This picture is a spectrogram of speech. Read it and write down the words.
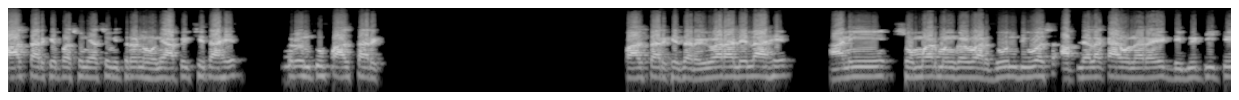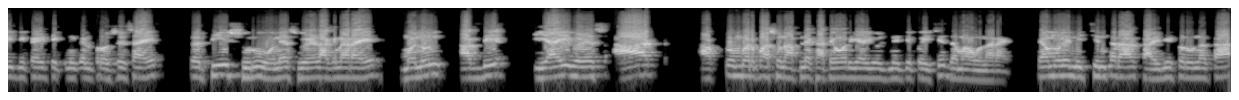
पाच तारखेपासून याचं वितरण होणे अपेक्षित आहे. परंतु पाच तारखे पाच तारखेचा रविवार आलेला आहे. आणि सोमवार मंगळवार दोन दिवस आपल्याला काय होणार आहे? डीबीटीची जी काही टेक्निकल प्रोसेस आहे तर ती सुरू होण्यास वेळ लागणार आहे. म्हणून अगदी याही वेळेस आठ ऑक्टोबरपासून आपल्या खात्यावर या योजनेचे पैसे जमा होणार आहे. त्यामुळे निश्चिंत राहा काळजी करू नका.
